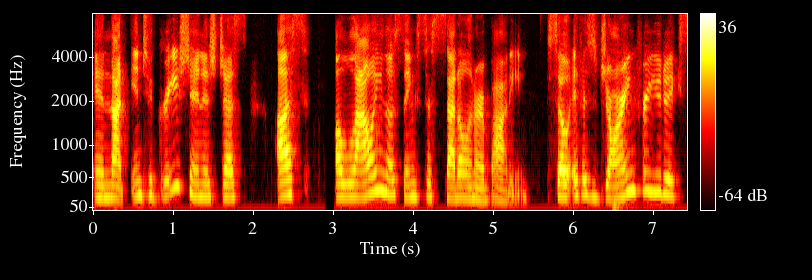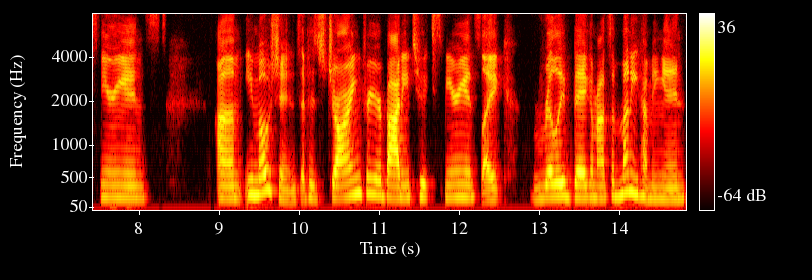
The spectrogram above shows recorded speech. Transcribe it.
And that integration is just us allowing those things to settle in our body. So if it's jarring for you to experience um, emotions, if it's jarring for your body to experience like really big amounts of money coming in,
